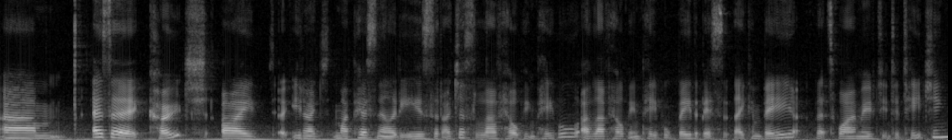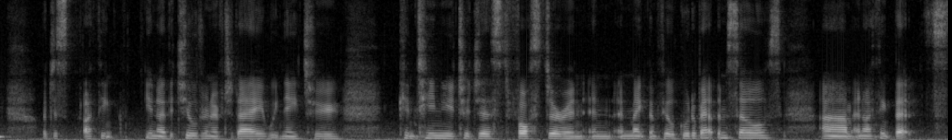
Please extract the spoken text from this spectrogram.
Um, as a coach, I, you know, my personality is that I just love helping people. I love helping people be the best that they can be. That's why I moved into teaching. I just, I think, you know, the children of today, we need to continue to just foster and, and, and make them feel good about themselves. Um, and I think that's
